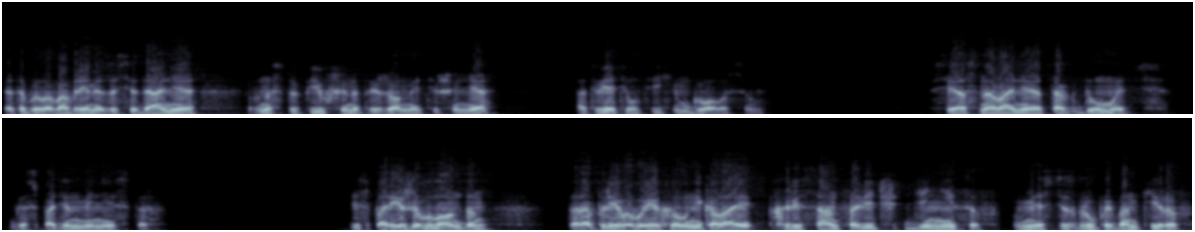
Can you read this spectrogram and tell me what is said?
это было во время заседания в наступившей напряженной тишине, ответил тихим голосом. Все основания так думать, господин министр. Из Парижа в Лондон торопливо выехал Николай Хрисанфович Денисов вместе с группой банкиров,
